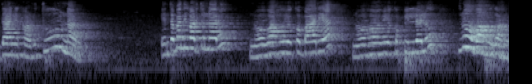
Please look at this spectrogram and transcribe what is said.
దాన్ని కడుతూ ఉన్నారు. ఎంతమంది కడుతున్నారు? నోవాహు యొక్క భార్య నోవాహు యొక్క పిల్లలు నోవాహు గారు.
